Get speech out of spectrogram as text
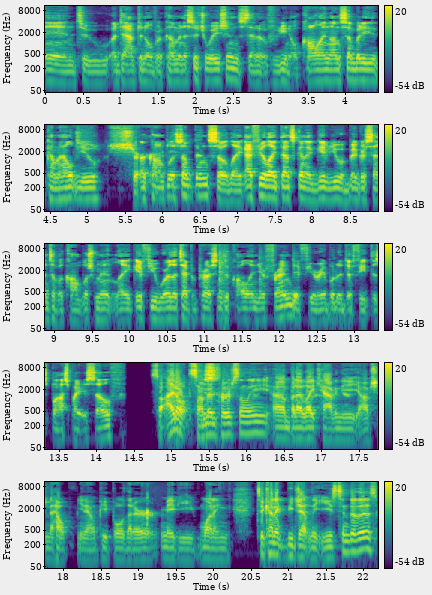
and to adapt and overcome in a situation instead of you know calling on somebody to come help you sure. accomplish something so like i feel like that's going to give you a bigger sense of accomplishment like if you were the type of person to call in your friend if you're able to defeat this boss by yourself so I don't summon personally, um, but I like having the option to help you know people that are maybe wanting to kind of be gently eased into this.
